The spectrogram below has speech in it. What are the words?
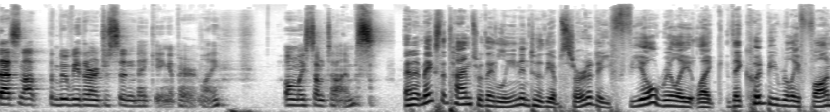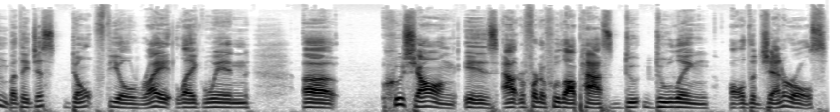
that's not the movie they're interested in making, apparently. Only sometimes. and it makes the times where they lean into the absurdity feel really like they could be really fun, but they just don't feel right. Like when uh, Hua Xiong is out in front of Hulao Pass du- dueling all the generals,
